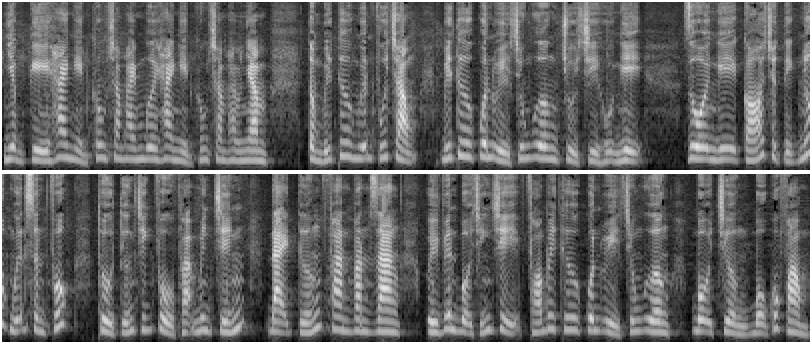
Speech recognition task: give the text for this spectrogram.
nhiệm kỳ 2020-2025. Tổng Bí thư Nguyễn Phú Trọng, Bí thư Quân ủy Trung ương chủ trì hội nghị. Dự hội nghị có Chủ tịch nước Nguyễn Xuân Phúc, Thủ tướng Chính phủ Phạm Minh Chính, Đại tướng Phan Văn Giang, Ủy viên Bộ Chính trị, Phó Bí thư Quân ủy Trung ương, Bộ trưởng Bộ Quốc phòng.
